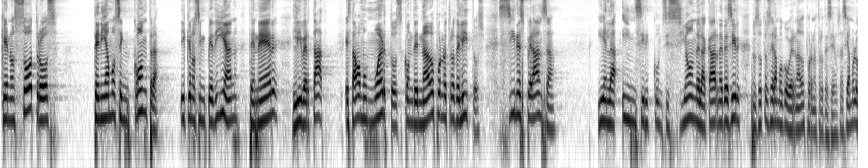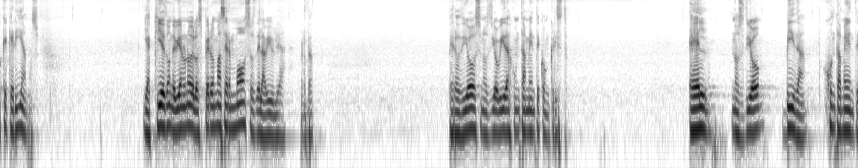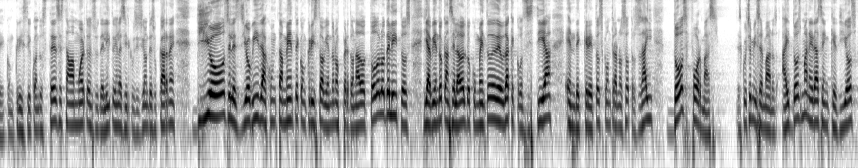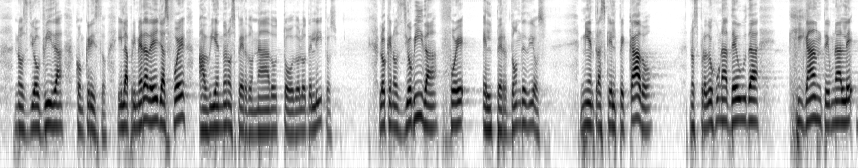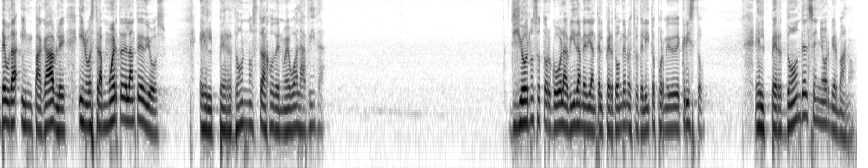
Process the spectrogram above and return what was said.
que nosotros teníamos en contra y que nos impedían tener libertad? Estábamos muertos, condenados por nuestros delitos, sin esperanza y en la incircuncisión de la carne. Es decir, nosotros éramos gobernados por nuestros deseos, hacíamos lo que queríamos. Y aquí es donde viene uno de los peros más hermosos de la Biblia, ¿verdad? Pero Dios nos dio vida juntamente con Cristo. Él nos dio vida juntamente con Cristo. Y cuando ustedes estaban muertos en sus delitos y en la circuncisión de su carne, Dios les dio vida juntamente con Cristo, habiéndonos perdonado todos los delitos y habiendo cancelado el documento de deuda que consistía en decretos contra nosotros. hay dos formas. Escuchen mis hermanos, hay dos maneras en que Dios nos dio vida con Cristo. Y la primera de ellas fue habiéndonos perdonado todos los delitos. Lo que nos dio vida fue el perdón de Dios mientras que el pecado nos produjo una deuda gigante, una deuda impagable y nuestra muerte delante de Dios, el perdón nos trajo de nuevo a la vida. Dios nos otorgó la vida mediante el perdón de nuestros delitos por medio de Cristo. El perdón del Señor, mi hermano,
